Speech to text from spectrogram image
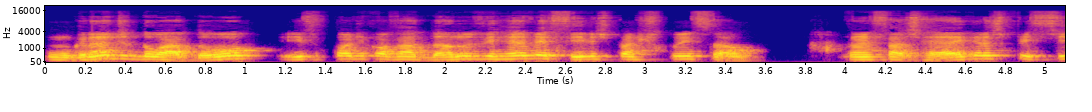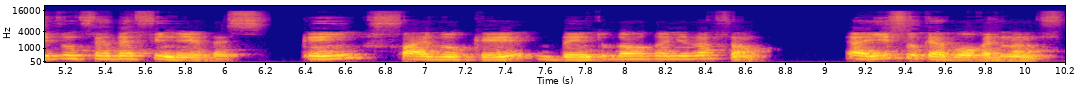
um grande doador, isso pode causar danos irreversíveis para a instituição. Então, essas regras precisam ser definidas. Quem faz o que dentro da organização. É isso que é governança.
